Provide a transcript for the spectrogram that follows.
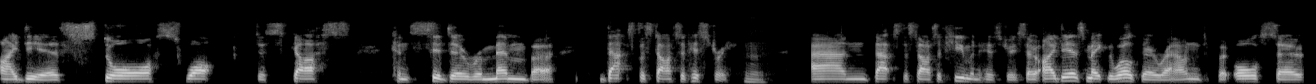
ideas, store, swap, discuss, consider, remember, that's the start of history. Hmm. And that's the start of human history. So ideas make the world go round, but also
